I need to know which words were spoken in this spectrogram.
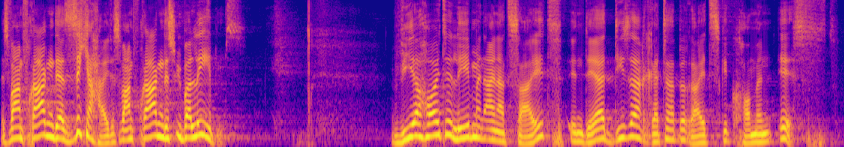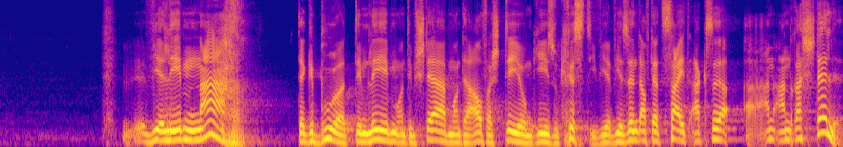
Es waren Fragen der Sicherheit, es waren Fragen des Überlebens. Wir heute leben in einer Zeit, in der dieser Retter bereits gekommen ist. Wir leben nach der Geburt, dem Leben und dem Sterben und der Auferstehung Jesu Christi. Wir, wir sind auf der Zeitachse an anderer Stelle.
